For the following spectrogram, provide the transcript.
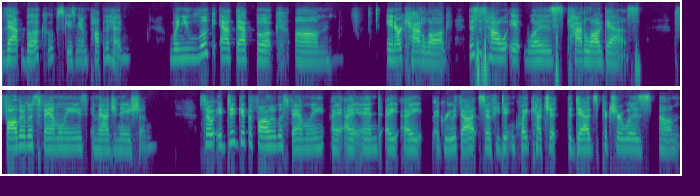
that book, oops, excuse me, I'm popping ahead when you look at that book um, in our catalog, this is how it was cataloged as fatherless families imagination. So it did get the fatherless family, I, I and I, I, agree with that. So if you didn't quite catch it, the dad's picture was um,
